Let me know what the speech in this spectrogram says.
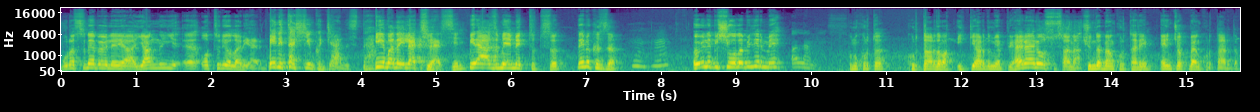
Burası ne böyle ya? Yangın e, oturuyorlar yerde. Beni taşıyın kucağınızda. Bir bana ilaç versin. Bir ağzıma yemek tutsun. Değil mi kızım? Öyle bir şey olabilir mi? Olamaz. Bunu kurtar. Kurtardı bak ilk yardım yapıyor. Helal olsun sana. Şunu da ben kurtarayım. En çok ben kurtardım.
